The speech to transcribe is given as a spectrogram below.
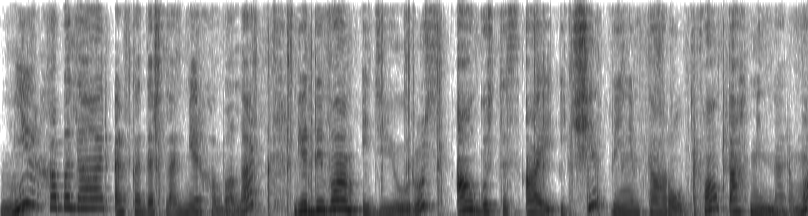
Merhabalar arkadaşlar merhabalar ve devam ediyoruz. Ağustos ayı için benim tarot fal tahminlerime.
